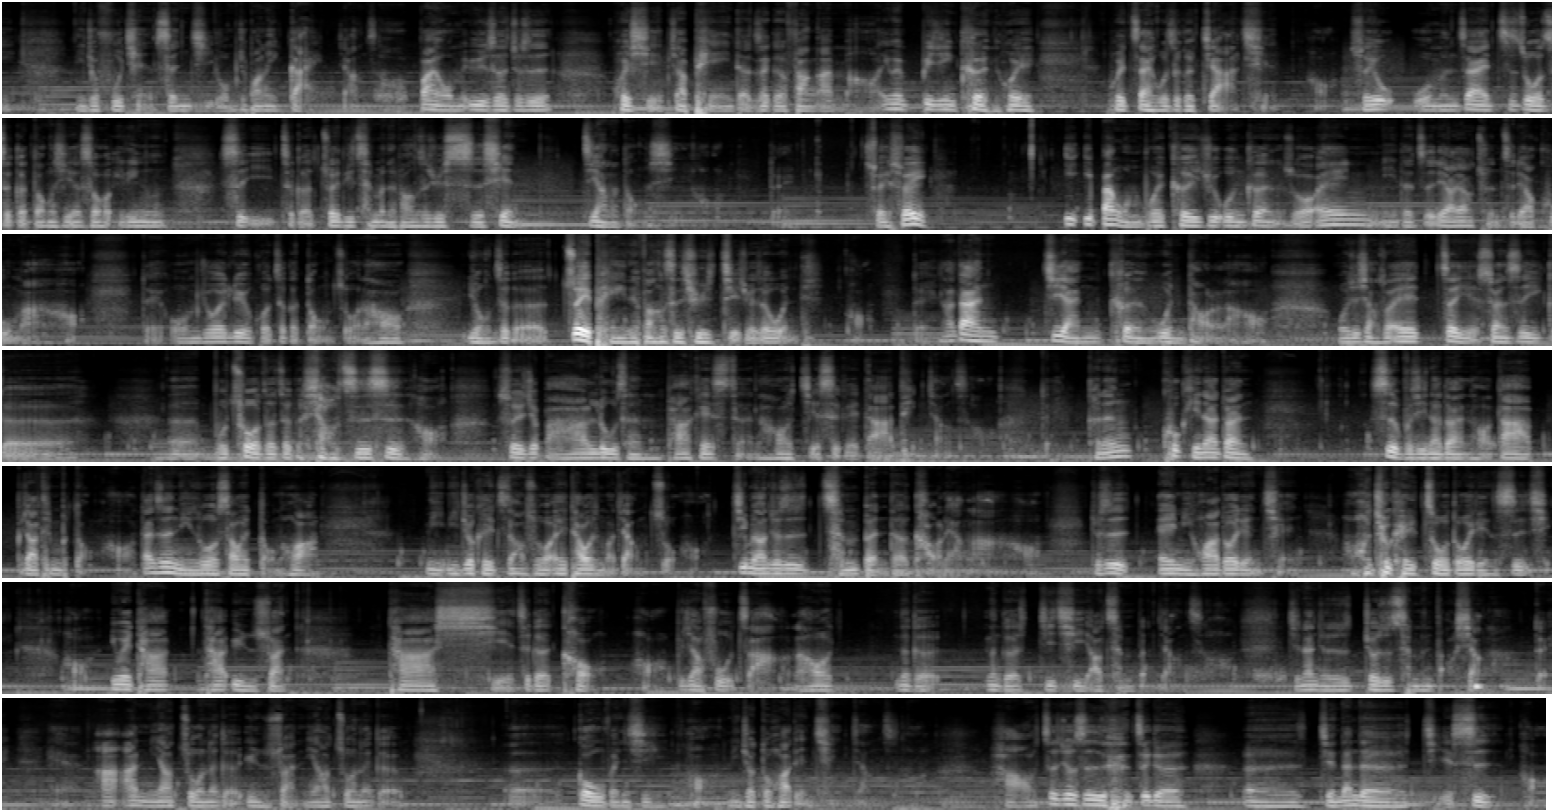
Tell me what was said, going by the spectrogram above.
你就付钱升级，我们就帮你改这样子，哦，不然我们预设就是。会写比较便宜的这个方案嘛？因为毕竟客人会会在乎这个价钱，所以我们在制作这个东西的时候，一定是以这个最低成本的方式去实现这样的东西，对，所以所以一一般我们不会刻意去问客人说，哎、你的资料要存资料库吗？好，对，我们就会略过这个动作，然后用这个最便宜的方式去解决这个问题。好，对，那当然，既然客人问到了，然后我就想说，哎、这也算是一个呃不错的这个小知识，哈，所以就把它录成 podcast，然后解释给大家听，这样子。对，可能 cookie 那段。是不是那段哈，大家比较听不懂哈，但是你如果稍微懂的话，你你就可以知道说，哎、他为什么这样做哈？基本上就是成本的考量啦，哈，就是哎、你花多一点钱，哦，就可以做多一点事情，好，因为他他运算，他写这个 code 比较复杂，然后那个那个机器要成本这样子哈，简单就是就是成本导向啦，对，啊啊，你要做那个运算，你要做那个。呃，购物分析，好，你就多花点钱这样子，好，这就是 这个呃简单的解释，好，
